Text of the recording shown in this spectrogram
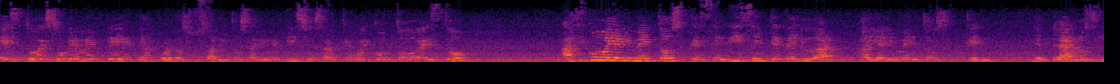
Esto es obviamente de acuerdo a sus hábitos alimenticios. ¿A qué voy con todo esto? Así como hay alimentos que se dicen que te ayudan, hay alimentos que de plano sí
